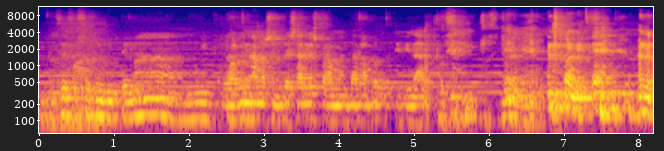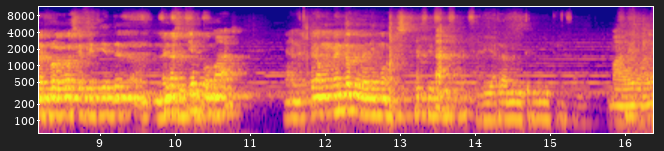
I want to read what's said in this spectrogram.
Entonces, eso es un tema muy importante. Igual los empresarios para aumentar la productividad. Pues sí, pues cuando nos volvemos eficientes, menos tiempo más, espera un momento que venimos. Sí, sí, sí, sería realmente muy interesante. Vale, vale,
